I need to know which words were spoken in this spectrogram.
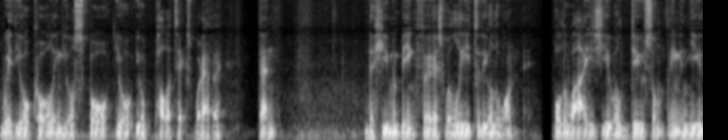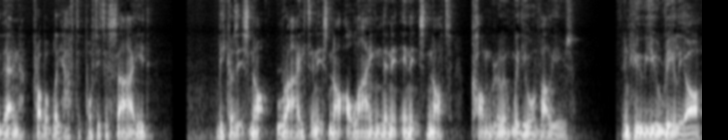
with your calling, your sport, your, your politics, whatever, then the human being first will lead to the other one. Otherwise, you will do something and you then probably have to put it aside because it's not right and it's not aligned and, it, and it's not congruent with your values and who you really are.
